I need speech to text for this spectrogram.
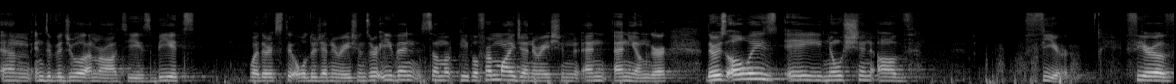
um, individual Emiratis, be it whether it's the older generations or even some people from my generation and, and younger, there's always a notion of fear. Fear of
